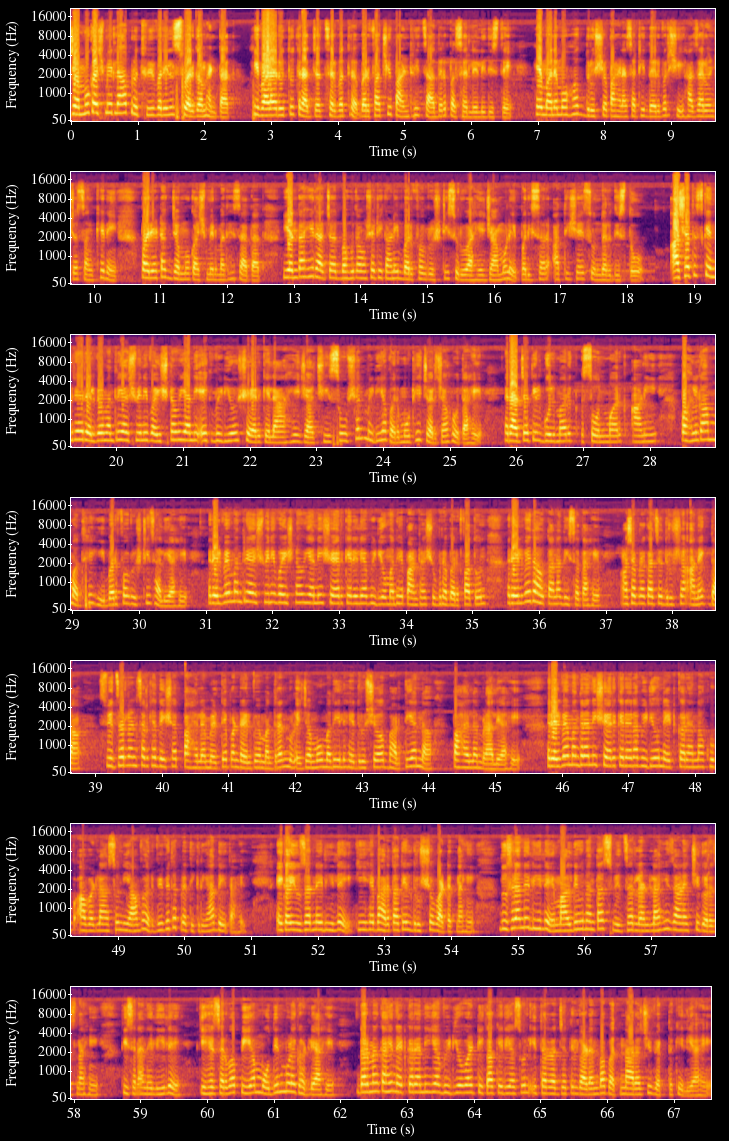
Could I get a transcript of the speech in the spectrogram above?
जम्मू काश्मीरला पृथ्वीवरील स्वर्ग म्हणतात. हिवाळा ऋतूत राज्यात सर्वत्र बर्फाची पांढरी चादर पसरलेली दिसते. हे मनमोहक दृश्य पाहण्यासाठी दरवर्षी हजारोंच्या संख्येने पर्यटक जम्मू काश्मीरमध्ये जातात. यंदाही राज्यात बहुतांश ठिकाणी बर्फवृष्टी सुरू आहे ज्यामुळे परिसर अतिशय सुंदर दिसतो. अशातच केंद्रीय रेल्वे मंत्री अश्विनी वैष्णव यांनी एक व्हिडिओ शेअर केला आहे ज्याची सोशल मीडियावर मोठी चर्चा होत आहे. राज्यातील गुलमर्ग सोनमर्ग आणि पहलगाममध्येही बर्फवृष्टी झाली आहे. रेल्वे मंत्री अश्विनी वैष्णव यांनी शेअर केलेल्या व्हिडिओमध्ये पांढऱ्या शुभ्र बर्फातून रेल्वे धावताना दिसत आहे. अशा प्रकारचे दृश्य अनेकदा स्वित्झर्लंडसारख्या देशात पाहायला मिळते पण रेल्वे मंत्र्यांमुळे जम्मूमधील हे दृश्य भारतीयांना पाहायला मिळाले आहे. रेल्वे मंत्र्यांनी शेअर केलेला व्हिडिओ नेटकऱ्यांना खूप आवडला असून यावर विविध प्रतिक्रिया देत आहेत. एका युजरने लिहिले की हे भारतातील दृश्य वाटत नाही. दुसऱ्याने लिहिले मालदीवनंतर स्वित्झर्लंडलाही जाण्याची गरज नाही. तिसऱ्याने लिहिले की हे सर्व पी एम मोदींमुळे घडले आहे. दरम्यान काही नेटकऱ्यांनी या व्हिडिओवर टीका केली असून इतर राज्यातील गाड्यांबाबत नाराजी व्यक्त केली आहे.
